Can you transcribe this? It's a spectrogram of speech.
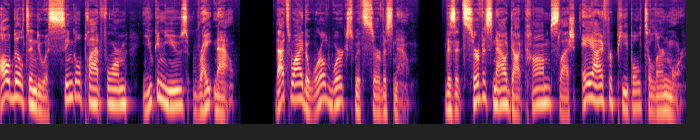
All built into a single platform you can use right now. That's why the world works with ServiceNow. Visit servicenow.com/slash AI for people to learn more.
